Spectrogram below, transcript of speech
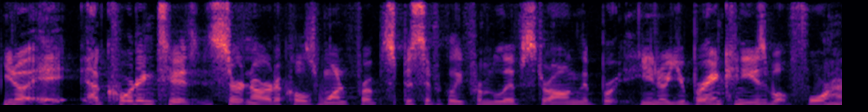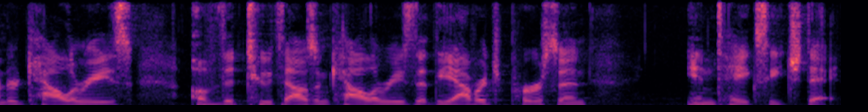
You know, it, according to certain articles, one from specifically from Livestrong, the you know your brain can use about 400 calories of the 2,000 calories that the average person intakes each day.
